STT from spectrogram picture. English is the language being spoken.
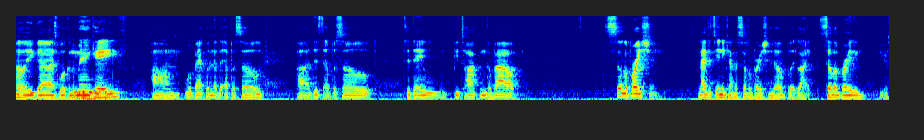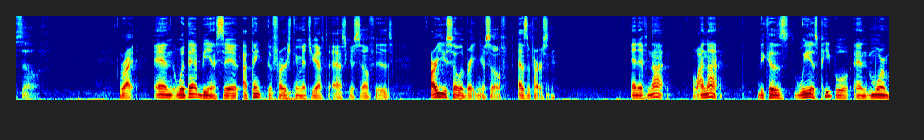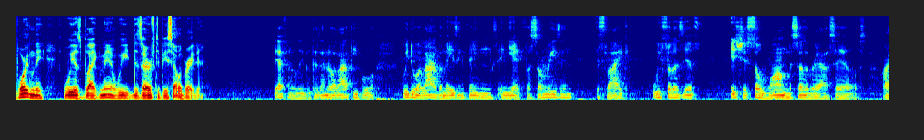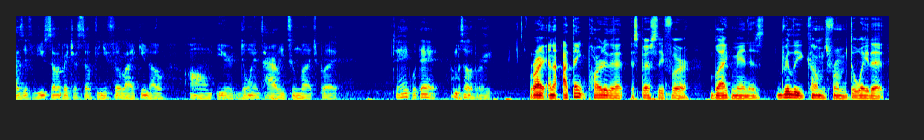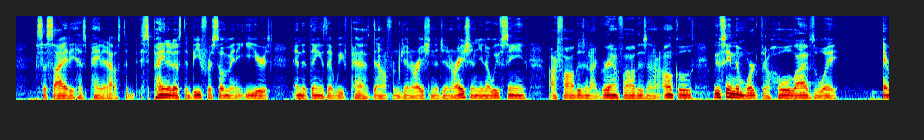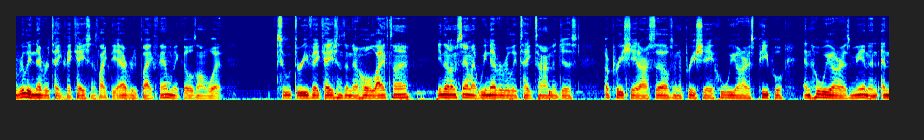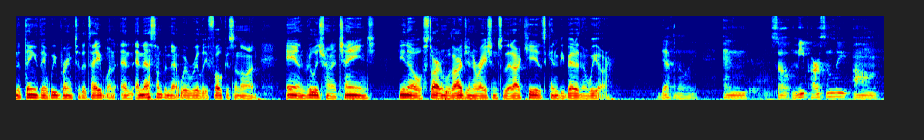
Hello, you guys. Welcome to Man Cave. Um, we're back with another episode. Uh, this episode today we will be talking about celebration. Not just any kind of celebration though, but like celebrating yourself. Right. And with that being said, I think the first thing that you have to ask yourself is are you celebrating yourself as a person? And if not, why not? Because we as people, and more importantly, we as black men, we deserve to be celebrated. Definitely, because I know a lot of people, we do a lot of amazing things, and yet for some reason, it's like we feel as if it's just so wrong to celebrate ourselves, or as if you celebrate yourself, then you feel like you know um, you're doing entirely too much. But to heck with that, I'm gonna celebrate. Right, and I think part of that, especially for black men, is really comes from the way that society has painted us to painted us to be for so many years and the things that we've passed down from generation to generation. You know, we've seen our fathers and our grandfathers and our uncles, we've seen them work their whole lives away and really never take vacations. Like the average black family goes on what, two, three vacations in their whole lifetime. You know what I'm saying? Like we never really take time to just appreciate ourselves and appreciate who we are as people and who we are as men and, and the things that we bring to the table. And, and and that's something that we're really focusing on and really trying to change you know starting with our generation so that our kids can be better than we are. Definitely. And so me personally um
